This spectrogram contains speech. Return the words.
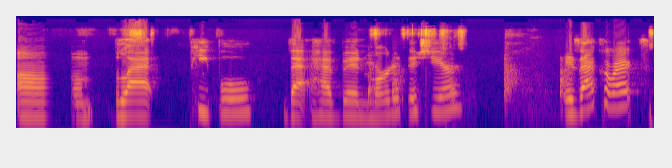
um, black people that have been murdered this year. Is that correct?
